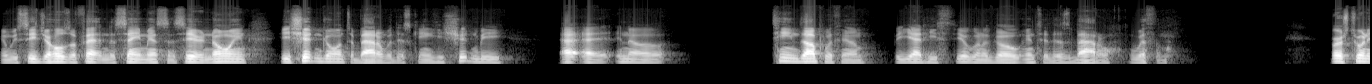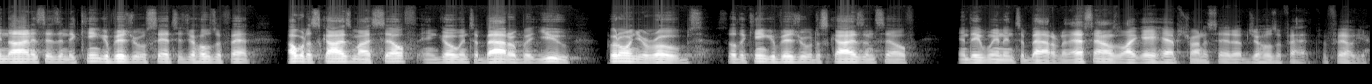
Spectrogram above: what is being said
And we see Jehoshaphat in the same instance here, knowing he shouldn't go into battle with this king. He shouldn't be, you know, teamed up with him, but yet he's still going to go into this battle with him. Verse 29, it says, And the king of Israel said to Jehoshaphat, I will disguise myself and go into battle, but you put on your robes. So the king of Israel disguised himself, and they went into battle. And that sounds like Ahab's trying to set up Jehoshaphat for failure.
